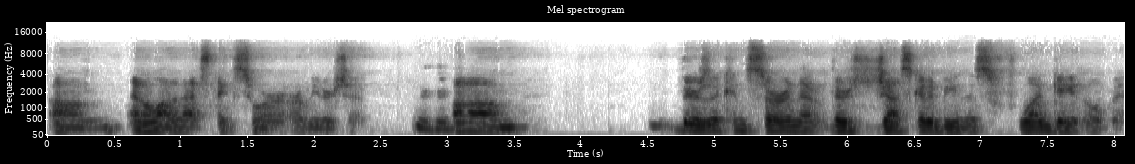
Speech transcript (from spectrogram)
um, and a lot of that's thanks to our, our leadership. Mm-hmm. Um, there's a concern that there's just going to be this floodgate opened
